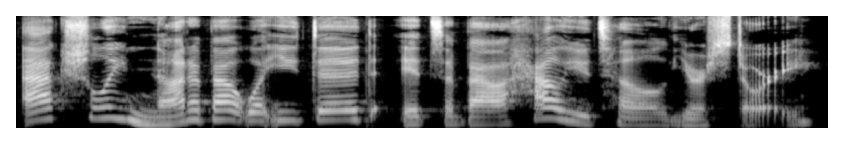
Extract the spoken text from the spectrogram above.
actually not about what you did; it's about how you tell your story.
